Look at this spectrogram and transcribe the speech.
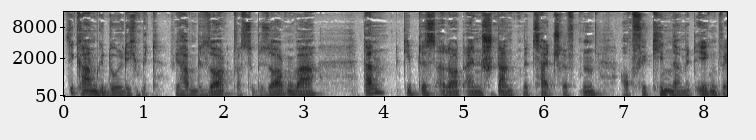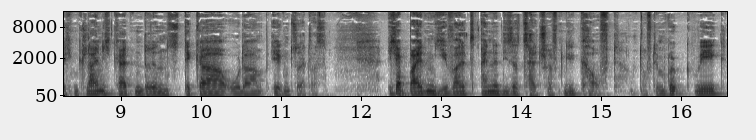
Sie kamen geduldig mit. Wir haben besorgt, was zu besorgen war. Dann gibt es dort einen Stand mit Zeitschriften, auch für Kinder mit irgendwelchen Kleinigkeiten drin, Sticker oder irgend so etwas. Ich habe beiden jeweils eine dieser Zeitschriften gekauft und auf dem Rückweg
